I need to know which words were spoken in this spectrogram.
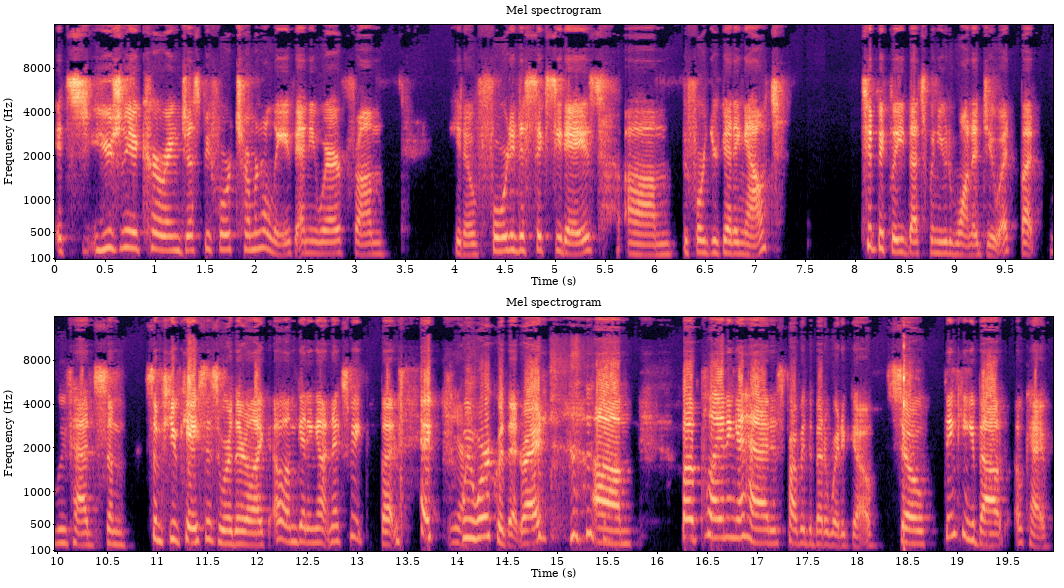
it's usually occurring just before terminal leave anywhere from you know 40 to 60 days um, before you're getting out. Typically that's when you'd want to do it but we've had some some few cases where they're like oh i'm getting out next week but yeah. we work with it right? Um, but planning ahead is probably the better way to go. So thinking about, okay,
